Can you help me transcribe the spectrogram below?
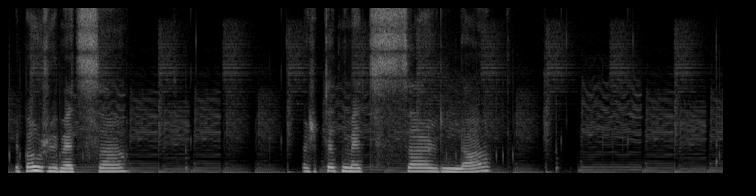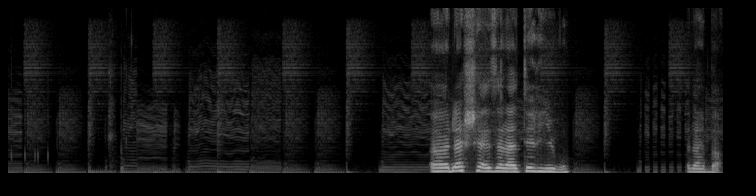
Je sais pas où je vais mettre ça. Je vais peut-être mettre ça là. Euh, la chaise, elle atterrit où Là-bas.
